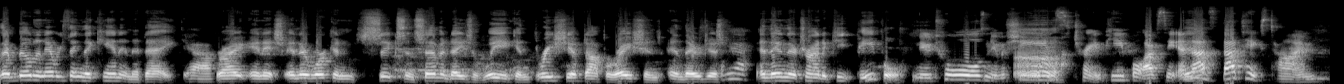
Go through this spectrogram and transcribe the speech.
They're building everything they can in a day, Yeah. right? And it's and they're working six and seven days a week and three shift operations, and they're just Oh, yeah. and then they're trying to keep people. New tools, new machines, Ah. train people. I've seen, and Yeah. that's that takes time.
